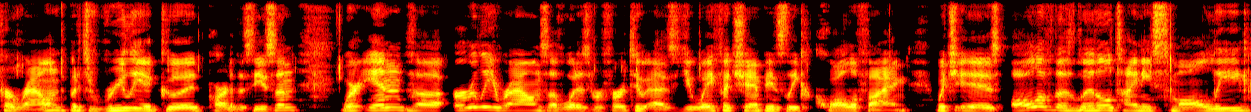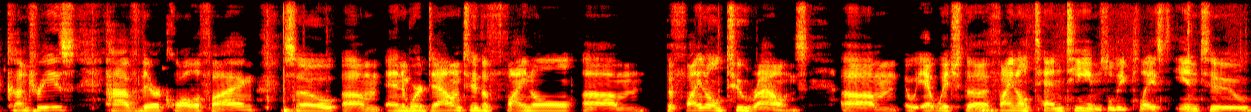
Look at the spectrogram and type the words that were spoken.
per round, but it's really a good part of the season. We're in the early rounds of what is referred to as UEFA Champions League qualifying, which is all of the little tiny small league countries have their qualifying. So, um, and we're down to the final, um, the final two rounds, um, at which the final ten teams will be placed into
